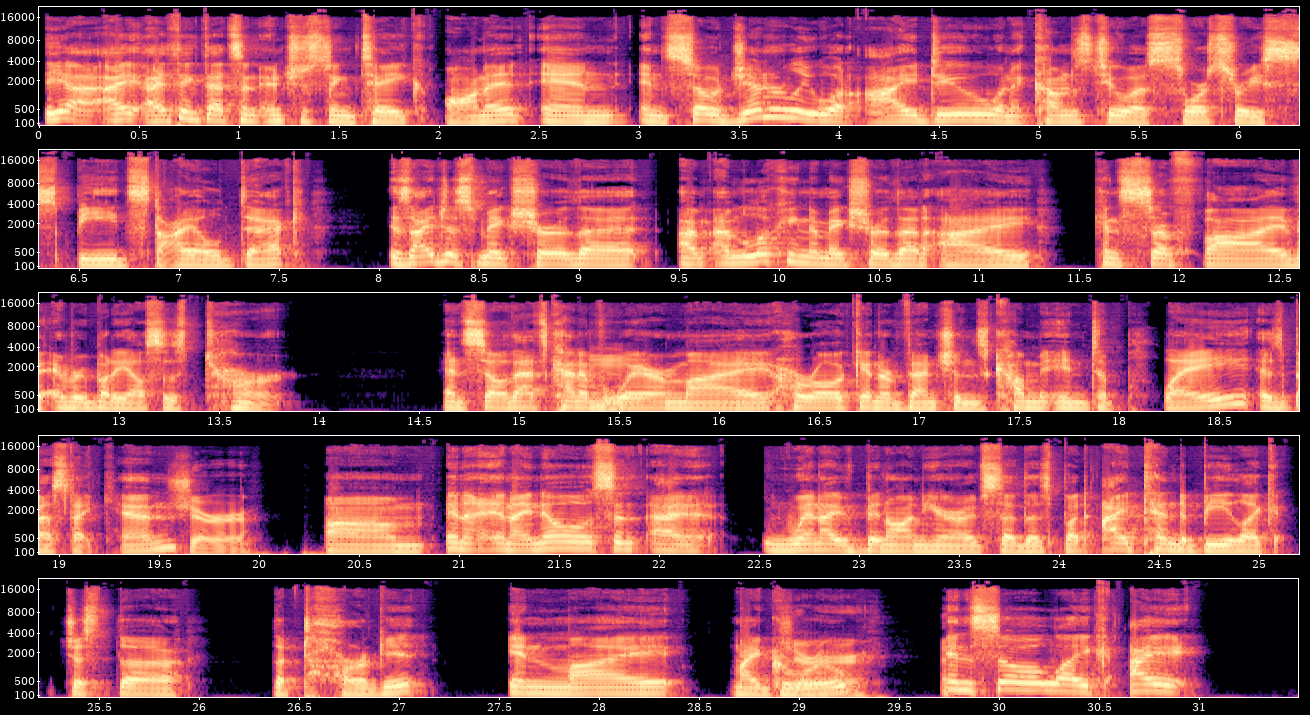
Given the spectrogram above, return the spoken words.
Yeah, I, I think that's an interesting take on it. And and so generally what I do when it comes to a sorcery speed style deck is I just make sure that I'm, I'm looking to make sure that I can survive everybody else's turn. And so that's kind of Mm. where my heroic interventions come into play as best I can. Sure. Um, and I, and I know since I, when I've been on here, I've said this, but I tend to be like just the the target in my my group, Sure. and so like I.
